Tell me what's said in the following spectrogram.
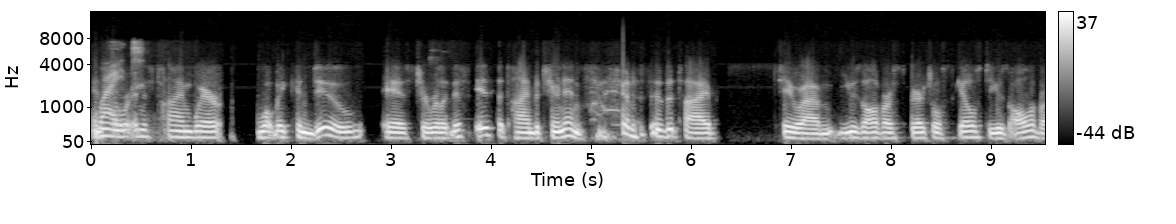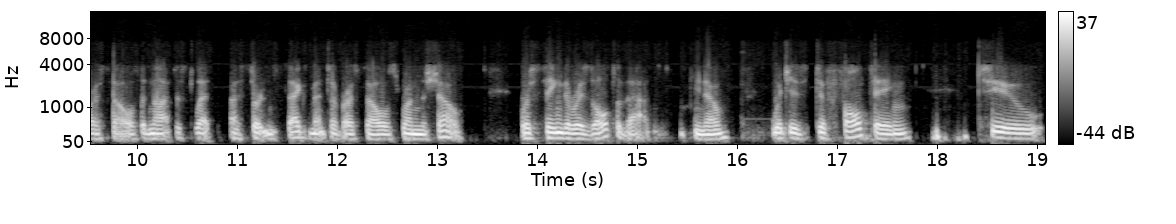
And right. so we're in this time where what we can do is to really, this is the time to tune in. this is the time to um, use all of our spiritual skills to use all of ourselves and not just let a certain segment of ourselves run the show. We're seeing the result of that, you know, which is defaulting to,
